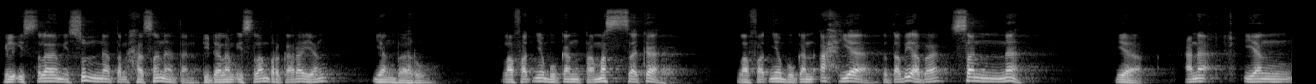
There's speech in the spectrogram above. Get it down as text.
fil islami sunnatan hasanatan di dalam Islam perkara yang yang baru. Lafadznya bukan tamassaka, lafadznya bukan ahya, tetapi apa? Sanna. Ya, anak yang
